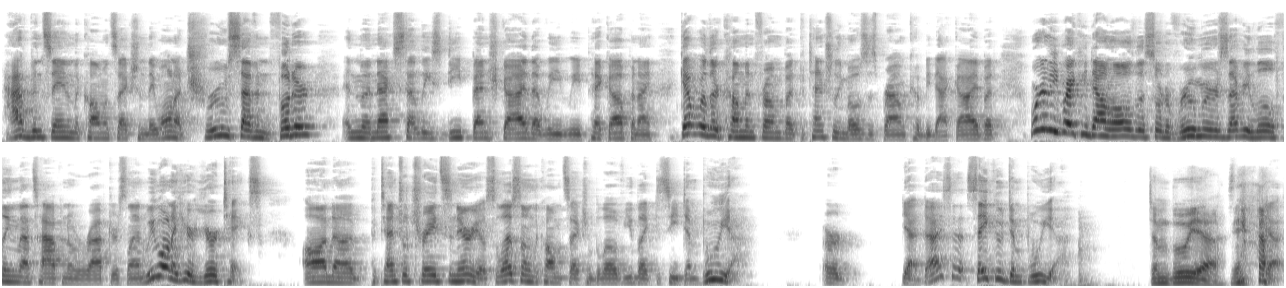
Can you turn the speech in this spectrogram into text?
have been saying in the comment section they want a true seven footer in the next at least deep bench guy that we we pick up and I get where they're coming from but potentially Moses Brown could be that guy but we're going to be breaking down all the sort of rumors every little thing that's happened over Raptors land. We want to hear your takes on a potential trade scenario so let us know in the comment section below if you'd like to see Dembuya. Or yeah did I say that? Sekou Dembuya. Dembuya. Yeah, yeah.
